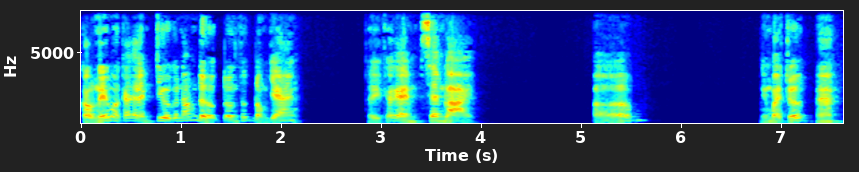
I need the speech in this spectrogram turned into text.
Còn nếu mà các em chưa có nắm được đơn thức đồng dạng, thì các em xem lại ở những bài trước, ha.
